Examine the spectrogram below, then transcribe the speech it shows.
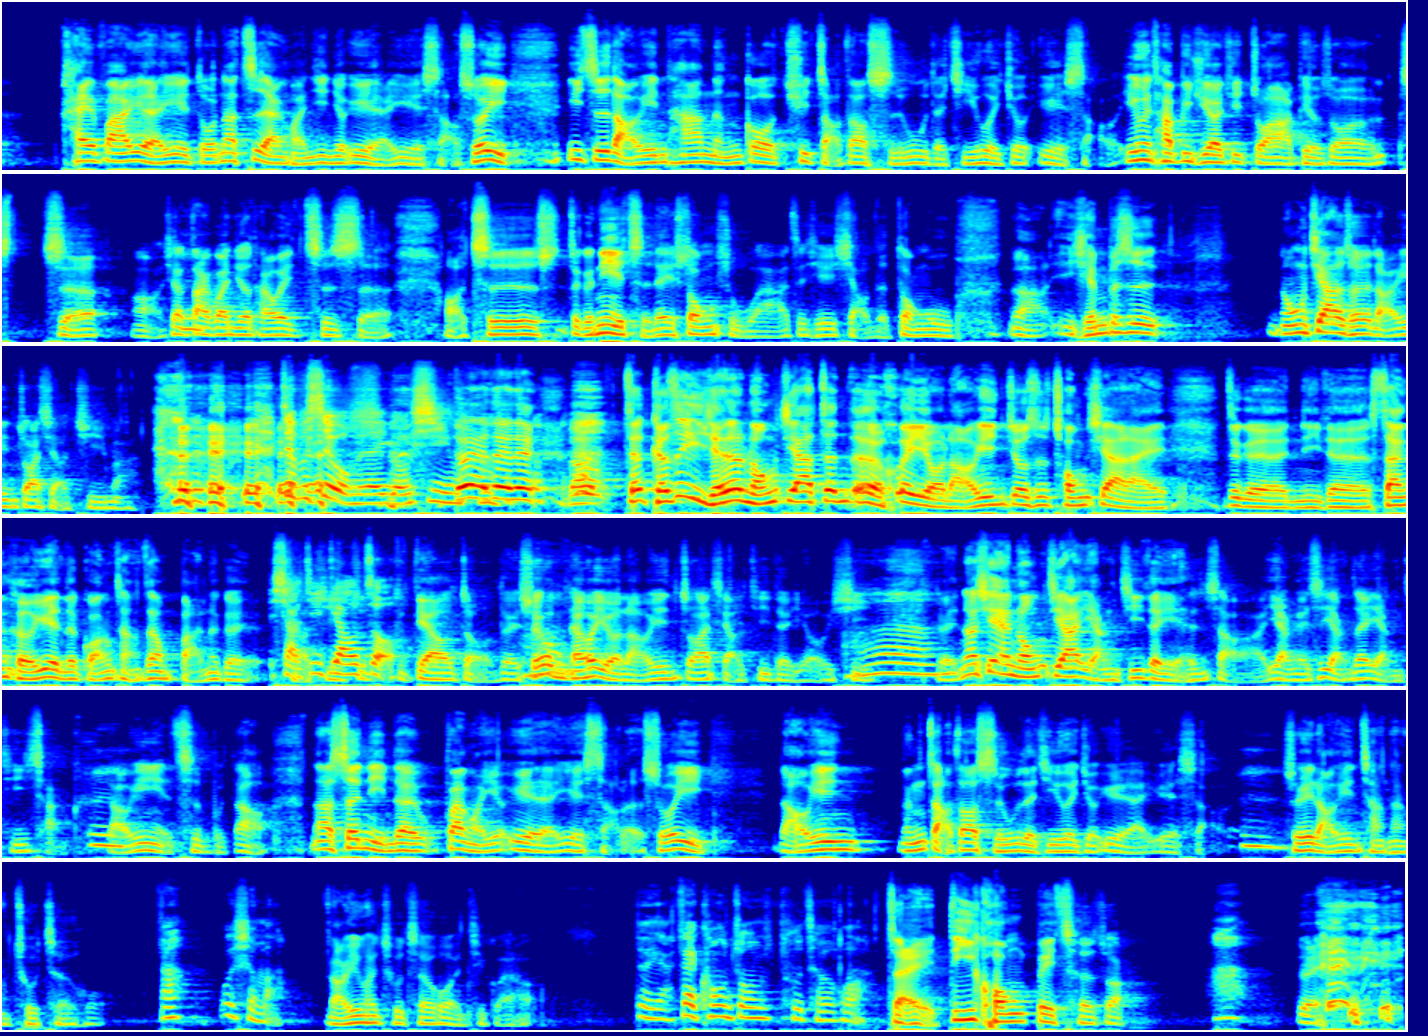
开发越来越多，那自然环境就越来越少，所以一只老鹰它能够去找到食物的机会就越少了，因为它必须要去抓，比如说蛇啊，像大冠鹫它会吃蛇啊，吃这个啮齿类松鼠啊这些小的动物啊，以前不是。农家的时候，老鹰抓小鸡嘛，这不是我们的游戏吗？对对对，然后这可是以前的农家真的会有老鹰，就是冲下来，这个你的三合院的广场上把那个小鸡叼走，叼走。对，所以我们才会有老鹰抓小鸡的游戏。对，那现在农家养鸡的也很少啊，养也是养在养鸡场，老鹰也吃不到。那森林的范围又越来越少了，所以老鹰能找到食物的机会就越来越少了。嗯，所以老鹰常常出车祸。啊？为什么老鹰会出车祸？很奇怪哈。对呀，在空中出车祸，在低空被车撞啊？对，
